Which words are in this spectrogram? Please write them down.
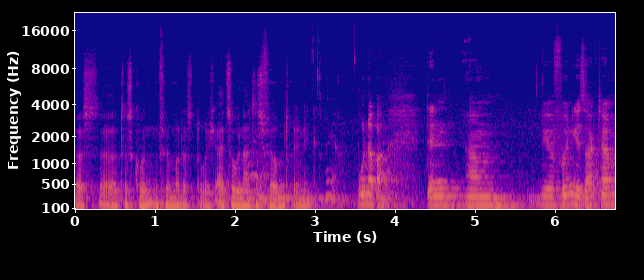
des, äh, des Kunden führen wir das durch, als sogenanntes ah, ja. Firmentraining. Ah, ja. Wunderbar. Denn ähm, wie wir vorhin gesagt haben,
